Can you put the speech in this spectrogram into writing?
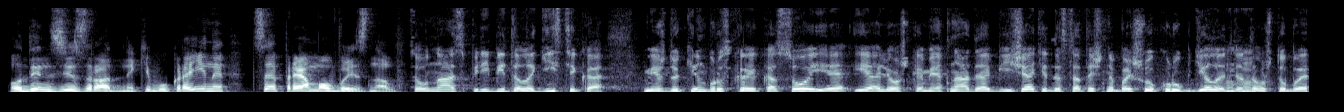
один зі зрадників України це прямо визнав. У нас перебита логистика между Кинбургской косой и, и Алешками. Надо объезжать и достаточно большой круг делать для того, чтобы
